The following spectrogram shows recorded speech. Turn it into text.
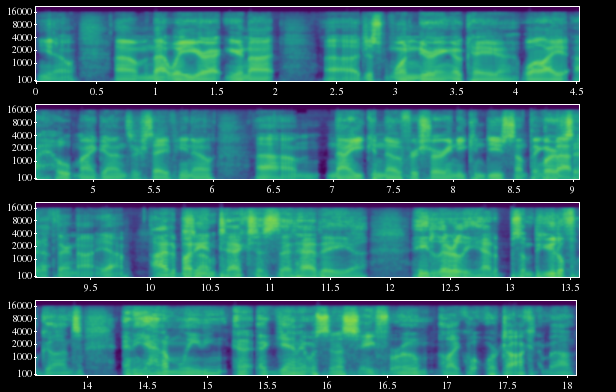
you know? Um, and that way you're, you're not uh, just wondering, okay, well, I, I hope my guns are safe, you know? Um, now you can know for sure and you can do something Where it's about it at. if they're not. Yeah. I had a buddy So- in Texas that had a. Uh, he literally had some beautiful guns, and he had them leaning. And again, it was in a safe room, like what we're talking about.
